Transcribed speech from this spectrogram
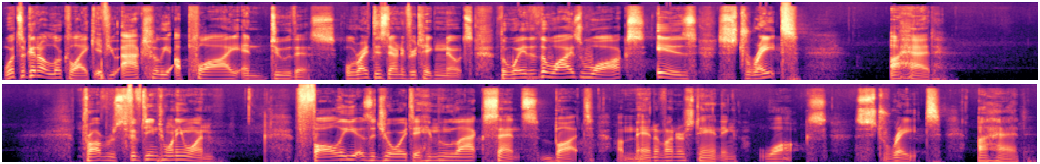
What's it going to look like if you actually apply and do this? We'll write this down if you're taking notes. The way that the wise walks is straight ahead. Proverbs 15:21 Folly is a joy to him who lacks sense, but a man of understanding walks straight ahead.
